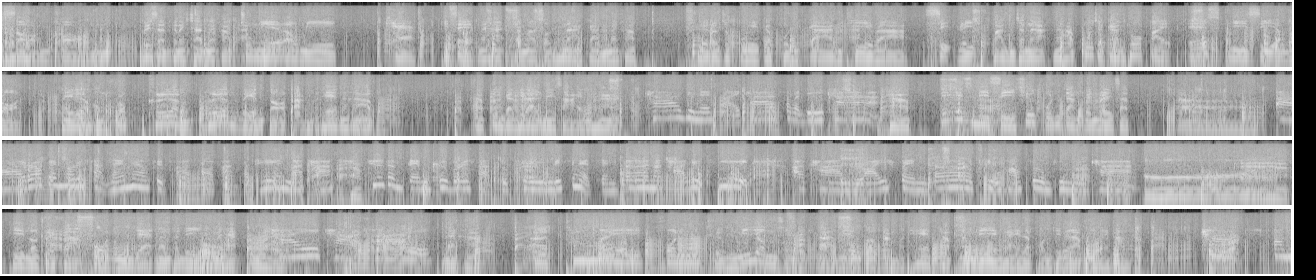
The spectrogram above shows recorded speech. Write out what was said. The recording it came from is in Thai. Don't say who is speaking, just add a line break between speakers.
ที่ 2 ของบริษัทคอนเนคชั่นนะครับ ช่วงนี้เรามีแขกพิเศษนะฮะจะมาสนทนากันนะครับ คือเราจะคุยกับคุณการทีราสิริปัญจนะนะครับ ผู้จัดการทั่วไป SBC Abroad ในเรื่องของครบเครื่องเรื่องเรียนต่อต่างประเทศนะครับ ครับคุณการทีราอยู่ในสายนะฮะ
ค่ะอยู่ในสายค่ะ สวัสดีค่ะ
ครับ SBC ชื่อคุ้นจังเป็นบริษัทเอ่อ
ชื่อเต็มๆคือบริษัท Supreme Business Center นะคะ อยู่ที่อาคาร Rice Center Q House ลุมพินีค่ะ
อ๋อนะฮะที่รถไฟฟ้าโคนแยกนั้นพอดีใช่ไหมฮะข้างใน
ใช่ค่ะใช่
นะครับเอ่อทำไมคนถึงนิยมส่งบุตรหลานเรียนต่อต่างประเทศครับมันดียังไงและผลที่ได้รับมีอะไรบ้างครับ
ค่ะตอ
